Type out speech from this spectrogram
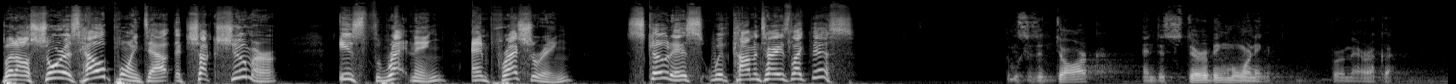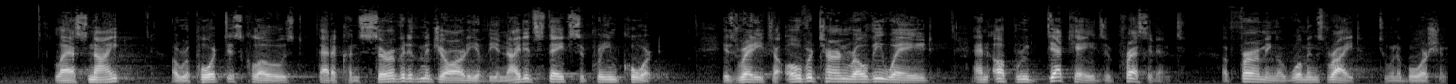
But I'll sure as hell point out that Chuck Schumer is threatening and pressuring SCOTUS with commentaries like this. This is a dark and disturbing morning for America. Last night, a report disclosed that a conservative majority of the United States Supreme Court is ready to overturn Roe v. Wade and uproot decades of precedent affirming a woman's right to an abortion.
